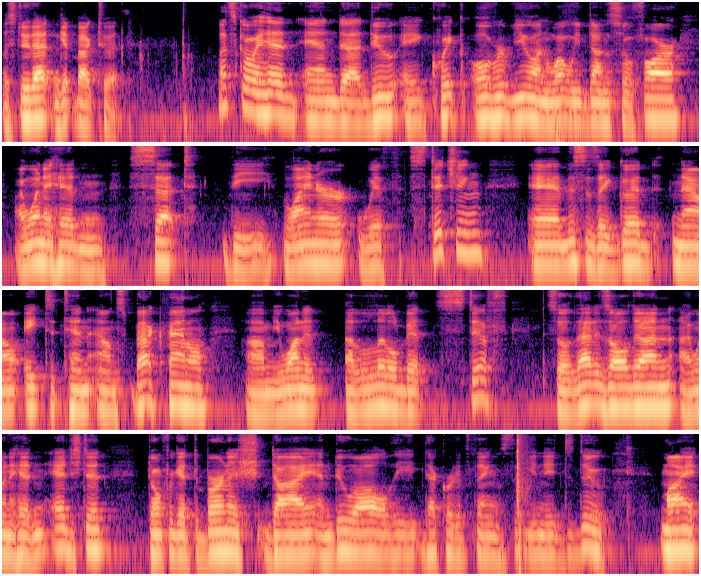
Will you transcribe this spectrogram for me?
let's do that and get back to it. Let's go ahead and uh, do a quick overview on what we've done so far. I went ahead and set the liner with stitching and this is a good now 8 to 10 ounce back panel. Um, you want it a little bit stiff. So that is all done. I went ahead and edged it. Don't forget to burnish, dye, and do all the decorative things that you need to do. My,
